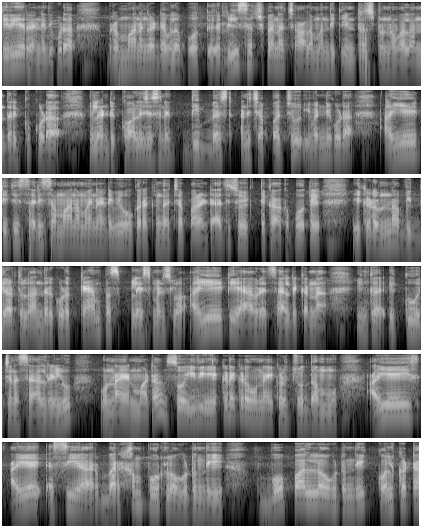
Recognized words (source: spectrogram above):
కెరియర్ అనేది కూడా బ్రహ్మాండంగా డెవలప్ అవుతుంది. రీసెర్చ్ పైన చాలామందికి ఇంట్రెస్ట్ ఉన్న వాళ్ళందరికీ కూడా ఇలాంటి కాలేజెస్ అనేది ది బెస్ట్ అని చెప్పచ్చు. ఇవన్నీ కూడా ఐఐటికి సరి సమానమైనటివి ఒక రకంగా చెప్పాలంటే అతిశయోక్తి కాకపోతే ఇక్కడ ఉన్న విద్యార్థులు అందరూ కూడా క్యాంపస్ ప్లేస్మెంట్స్లో ఐఐటి యావరేజ్ శాలరీ కన్నా ఇంకా ఎక్కువ వచ్చిన శాలరీలు ఉన్నాయన్నమాట. సో ఇవి ఎక్కడెక్కడ ఉన్నాయి ఇక్కడ చూద్దాము. ఐఐ ఐఐఎస్సిఆర్ బర్హంపూర్లో ఒకటి ఉంది భోపాల్లో ఒకటి ఉంది కోల్కతా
